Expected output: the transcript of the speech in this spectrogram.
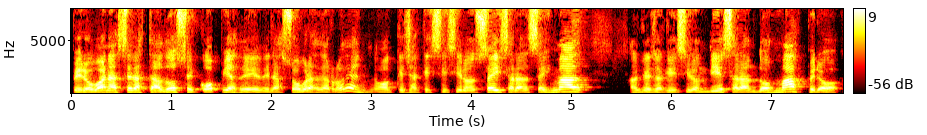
pero van a hacer hasta 12 copias de, las obras de Rodin. O aquellas que se hicieron 6 harán 6 más, aquellas que hicieron 10 harán 2 más, pero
